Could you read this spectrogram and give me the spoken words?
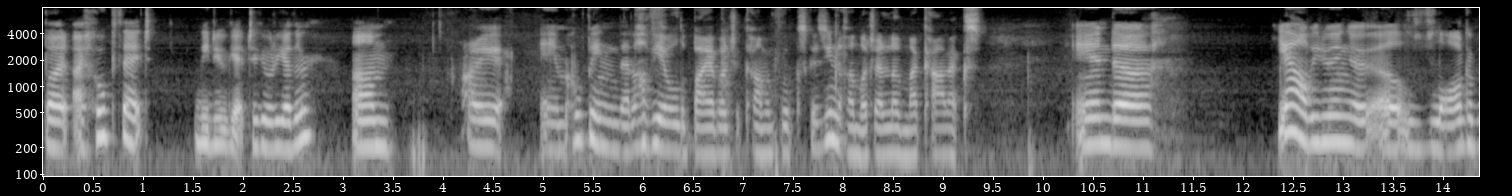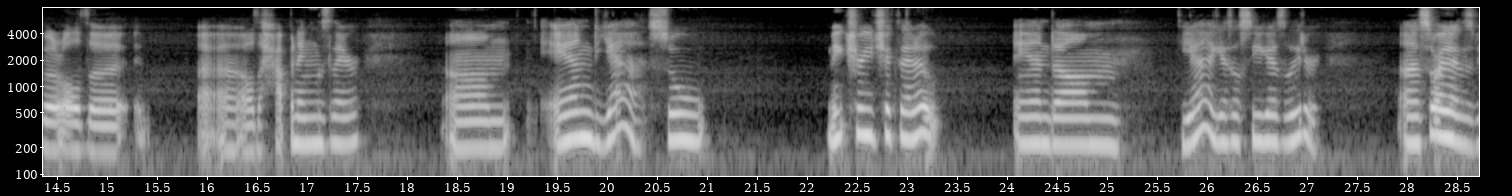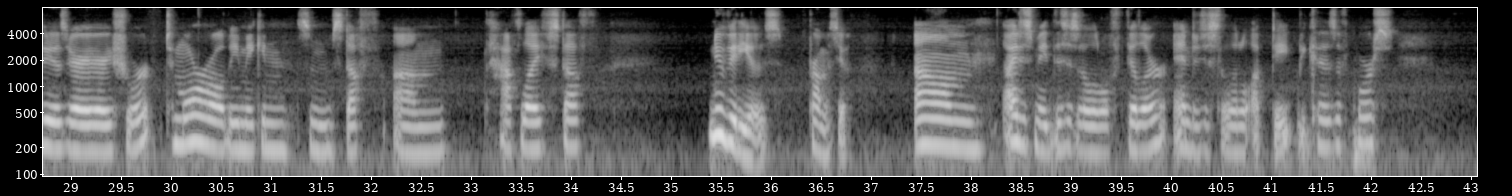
But I hope that we do get to go together. Um, I am hoping that I'll be able to buy a bunch of comic books because you know how much I love my comics. And uh, yeah, I'll be doing a, a vlog about all the uh, all the happenings there. Um, and yeah, so make sure you check that out. And um, yeah, I guess I'll see you guys later. Uh, sorry that this video is very, very short. Tomorrow I'll be making some stuff, um, Half-Life stuff, new videos, promise you. Um, I just made this as a little filler and just a little update because, of course,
